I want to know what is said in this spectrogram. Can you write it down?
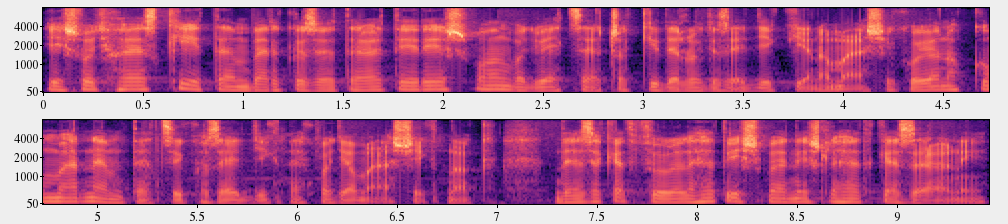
És hogyha ez két ember között eltérés van, vagy egyszer csak kiderül, hogy az egyik ilyen, a másik olyan, akkor már nem tetszik az egyiknek vagy a másiknak. De ezeket föl lehet ismerni és lehet kezelni.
